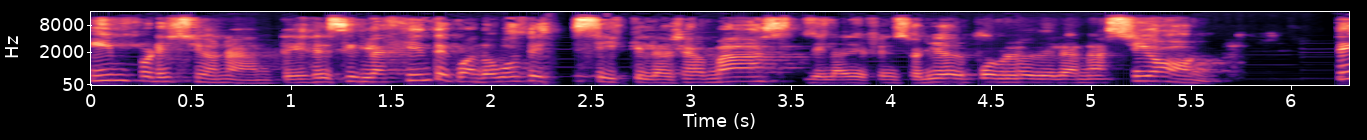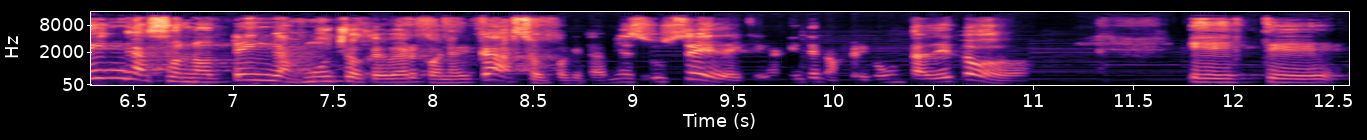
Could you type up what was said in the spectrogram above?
impresionante. Es decir, la gente cuando vos decís que la llamás de la Defensoría del Pueblo de la Nación, tengas o no tengas mucho que ver con el caso, porque también sucede que la gente nos pregunta de todo, este,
